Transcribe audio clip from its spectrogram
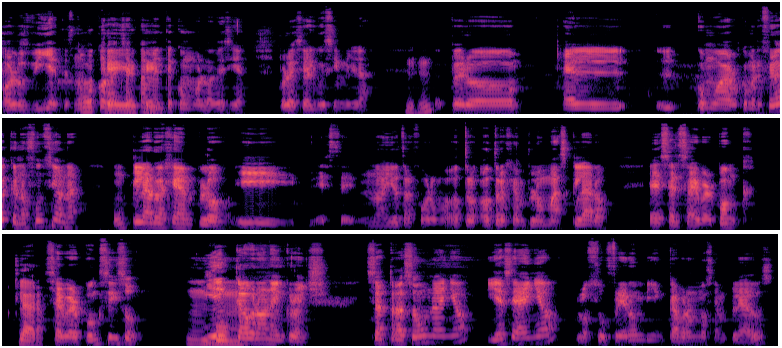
o los billetes, no me acuerdo exactamente cómo lo decía, pero decía algo similar. Pero el como a que me refiero a que no funciona, un claro ejemplo y este no hay otra forma, otro otro ejemplo más claro es el Cyberpunk. Claro. Cyberpunk se hizo bien boom. cabrón en Crunch. Se atrasó un año y ese año lo sufrieron bien cabrón los empleados.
